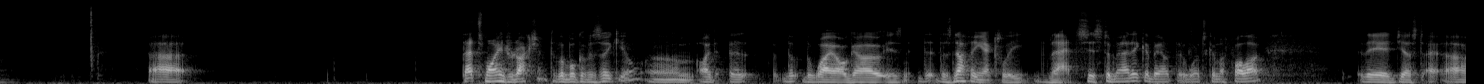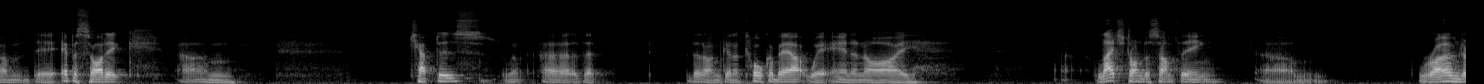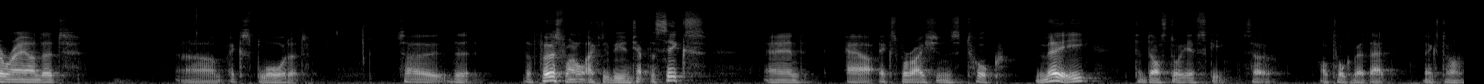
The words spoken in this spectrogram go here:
uh, that's my introduction to the book of Ezekiel. Um, uh, the, the, way I'll go is th- there's nothing actually that systematic about the, what's going to follow. They're just uh, um, they're episodic um, chapters uh, that that I'm going to talk about where Anne and I uh, latched onto something, um, roamed around it, um, explored it. So the the first one will actually be in chapter six, and our explorations took me to Dostoevsky. So I'll talk about that next time.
